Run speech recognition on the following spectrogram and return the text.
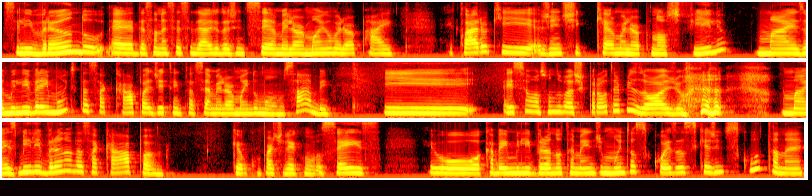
se livrando é, dessa necessidade da gente ser a melhor mãe ou o melhor pai. É claro que a gente quer o melhor para o nosso filho, mas eu me livrei muito dessa capa de tentar ser a melhor mãe do mundo, sabe? E esse é um assunto, acho que para outro episódio. mas me livrando dessa capa que eu compartilhei com vocês, eu acabei me livrando também de muitas coisas que a gente escuta, né?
